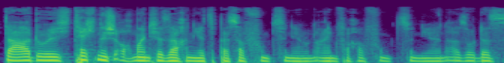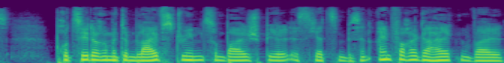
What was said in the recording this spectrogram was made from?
dadurch technisch auch manche Sachen jetzt besser funktionieren und einfacher funktionieren. Also das Prozedere mit dem Livestream zum Beispiel ist jetzt ein bisschen einfacher gehalten, weil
